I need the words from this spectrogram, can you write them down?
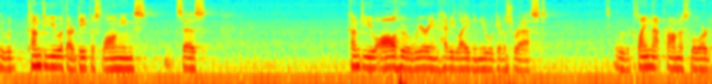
We would come to you with our deepest longings. It says, Come to you, all who are weary and heavy laden, and you will give us rest. We would claim that promise, Lord,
